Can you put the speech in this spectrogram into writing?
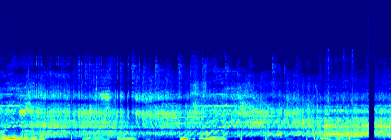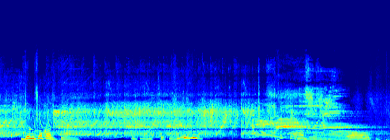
Golü yiyebiliriz burada. Yemedik yemedik. Bir kişi yiyelim. Canı çok azdı ya. 8 8 8 8 8 8 8 8 8 8 8 8 8 8 8 8 8 8 8 8 8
